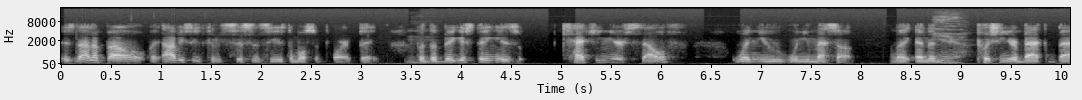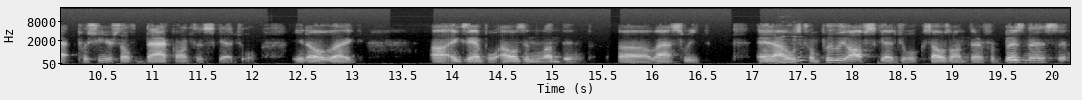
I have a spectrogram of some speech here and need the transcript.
is not about like obviously consistency is the most important thing but Mhm. the biggest thing is catching yourself when you when you mess up like and then yeah. pushing your back back pushing yourself back onto schedule you know like uh, example i was in london uh, last week and i was Mhm. completely off schedule because i was on there for business and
